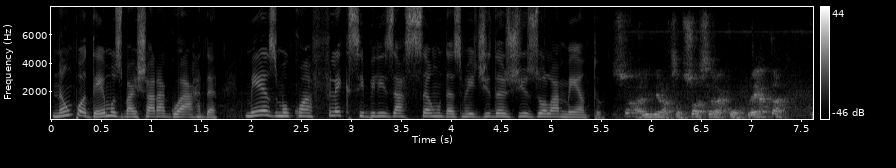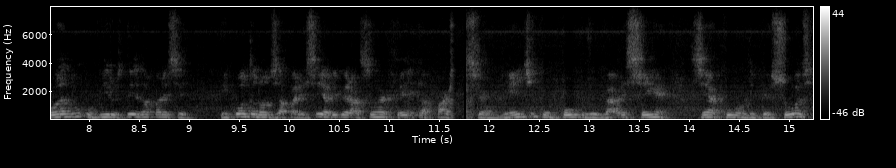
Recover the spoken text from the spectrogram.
não podemos baixar a guarda, mesmo com a flexibilização das medidas de isolamento. A liberação só será completa quando o vírus desaparecer. Enquanto não desaparecer, a liberação é feita parcialmente, com poucos lugares, sem, sem acúmulo de pessoas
